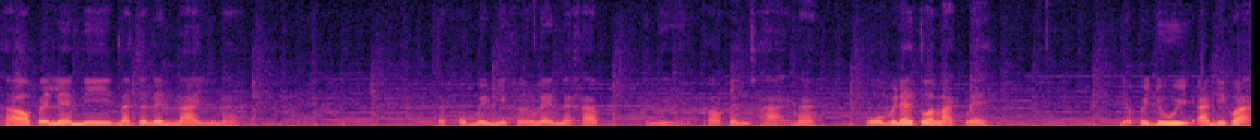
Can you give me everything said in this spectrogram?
ถ้าเอาไปเล่นนี่น่าจะเล่นได้อยู่นะ แต่ผมไม่มีเครื่องเล่นนะครับนนี้ก็เป็นฉากนะโอ้ไม่ได้ตัวหลักเลย เดี๋ยวไปดูอีกอันดีกว่า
